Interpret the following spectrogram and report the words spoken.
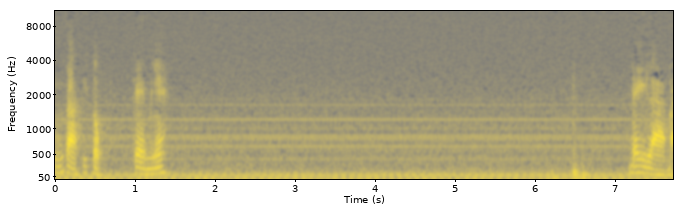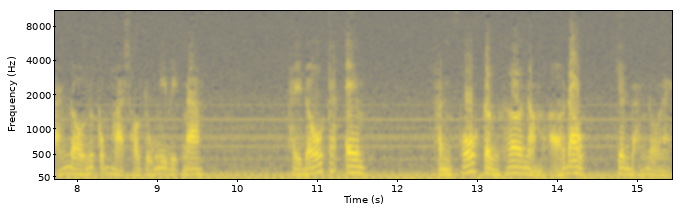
chúng ta tiếp tục các em nhé. Đây là bản đồ nước Cộng hòa xã chủ nghĩa Việt Nam. Thầy đố các em, thành phố Cần Thơ nằm ở đâu trên bản đồ này?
